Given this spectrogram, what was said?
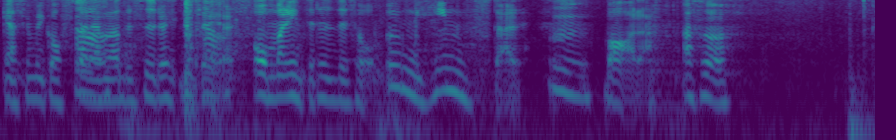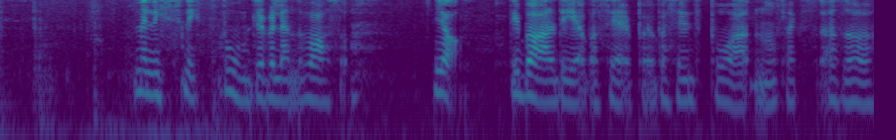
ganska mycket oftare Ja. än vad dressyrryttare Ja. gör. Om man inte rider så unghingstar Mm. bara. Alltså, men i snitt borde det väl ändå vara så. Ja. Det är bara det jag baserar på. Jag baserar inte på någon slags, alltså,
